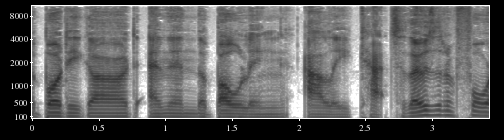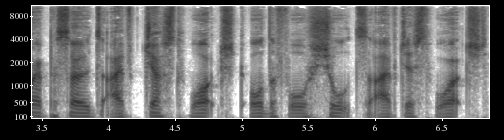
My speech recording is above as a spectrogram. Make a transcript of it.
the Bodyguard, and then The Bowling Alley Cat. So those are the four episodes I've just watched, or the four shorts that I've just watched,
